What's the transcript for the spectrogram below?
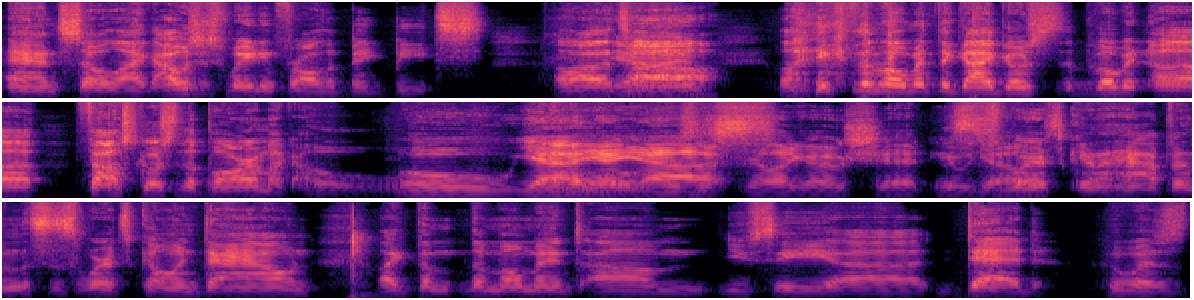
and so like I was just waiting for all the big beats a lot of the yeah. time. Like the moment the guy goes, the moment uh Faust goes to the bar, I'm like, oh, Oh, yeah, yeah, Oh, yeah. this is- You're like, oh shit, here this is where it's gonna happen. This is where it's going down. Like the the moment um you see uh Dead, who was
